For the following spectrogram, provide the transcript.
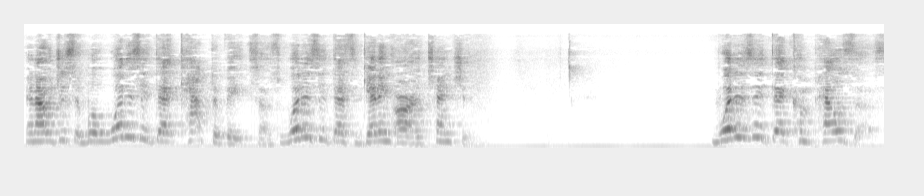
and I would just say, well, what is it that captivates us? What is it that's getting our attention? What is it that compels us?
